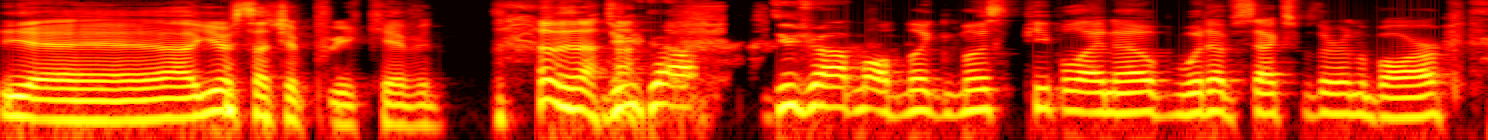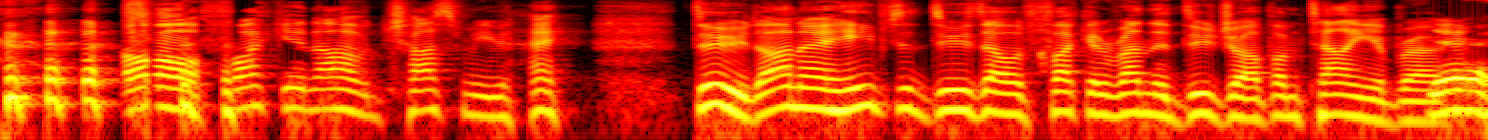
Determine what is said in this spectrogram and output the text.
Yeah, you're such a prick, Kevin. Dewdrop, Dewdrop, like most people I know, would have sex with her in the bar. oh, fucking, oh, trust me, man. dude, I know heaps of dudes that would fucking run the dewdrop. I'm telling you, bro. Yeah,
